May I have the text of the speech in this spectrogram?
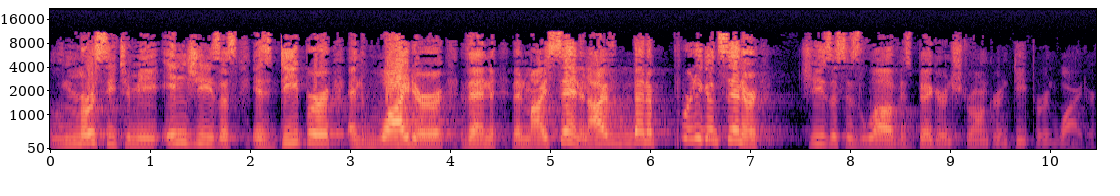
mercy to me in Jesus is deeper and wider than, than my sin. And I've been a pretty good sinner. Jesus' love is bigger and stronger and deeper and wider.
